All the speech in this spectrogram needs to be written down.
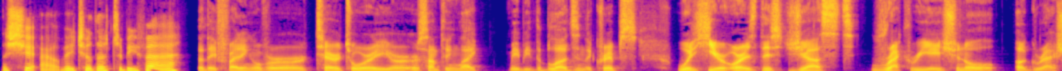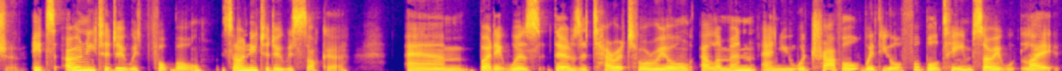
the shit out of each other. To be fair, are they fighting over territory or, or something like maybe the Bloods and the Crips would hear, or is this just recreational aggression? It's only to do with football. It's only to do with soccer. Um, but it was there was a territorial element, and you would travel with your football team. So it like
